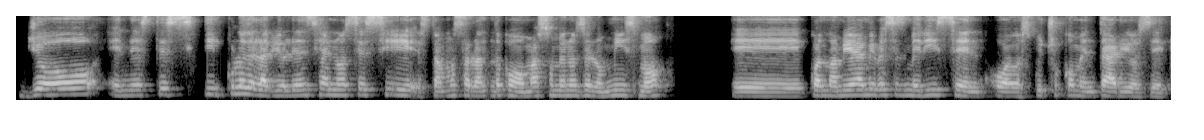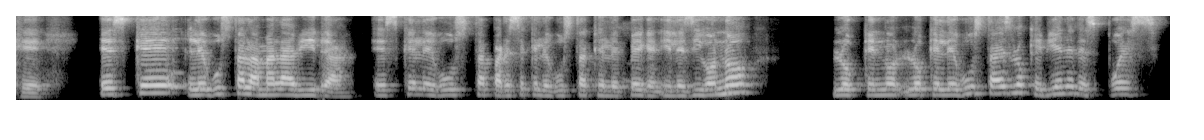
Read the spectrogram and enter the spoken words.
Yo en este círculo de la violencia, no sé si estamos hablando como más o menos de lo mismo. Eh, cuando a mí a mí a veces me dicen o escucho comentarios de que es que le gusta la mala vida, es que le gusta, parece que le gusta que le peguen. Y les digo, no, lo que, no, lo que le gusta es lo que viene después.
